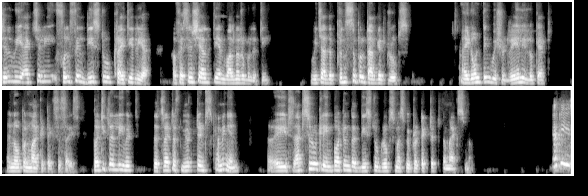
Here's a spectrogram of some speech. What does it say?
till we actually fulfill these two criteria of essentiality and vulnerability, which are the principal target groups, I don't think we should really look at an open market exercise, particularly with the threat of mutants coming in. Uh, it's absolutely important that these two groups must be protected to the maximum. Doctor, you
